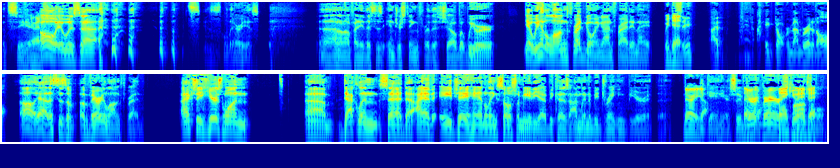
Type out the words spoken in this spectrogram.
Let's see here. Yeah. Oh, it was. Uh, it's, it's hilarious. Uh, I don't know if any of this is interesting for the show, but we were. Yeah, we had a long thread going on Friday night. We did. See, I I don't remember it at all. Oh yeah, this is a, a very long thread. Actually, here's one. Um, Declan said, uh, "I have AJ handling social media because I'm going to be drinking beer at the, There you the go. game here." So There you very go. very Thank you, AJ.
